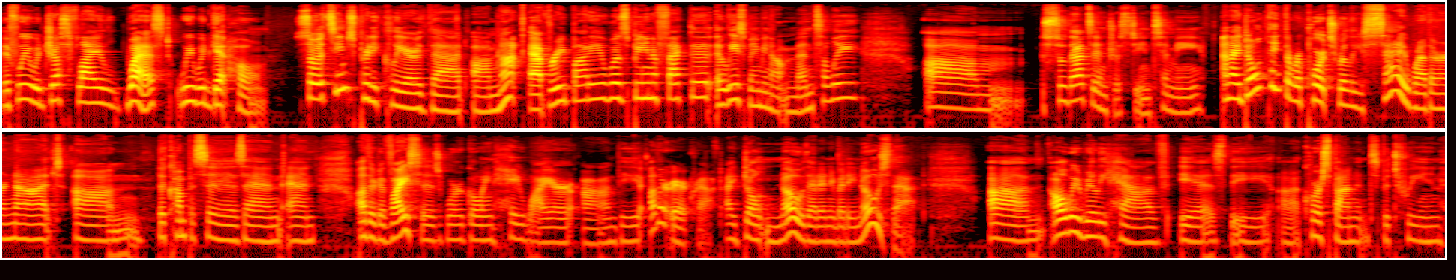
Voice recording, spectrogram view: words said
If we would just fly west, we would get home. So it seems pretty clear that um, not everybody was being affected, at least maybe not mentally. Um, so that's interesting to me. And I don't think the reports really say whether or not um, the compasses and, and other devices were going haywire on the other aircraft. I don't know that anybody knows that um, all we really have is the uh, correspondence between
